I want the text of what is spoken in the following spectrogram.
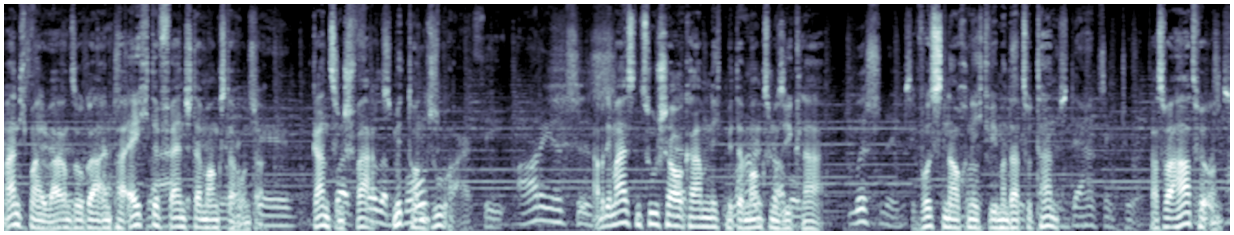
Manchmal waren sogar ein paar echte Fans der Monks darunter. Ganz in schwarz, mit Tonsur. Aber die meisten Zuschauer kamen nicht mit der Monks-Musik klar. Sie wussten auch nicht, wie man dazu tanzt. Das war hart für uns,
